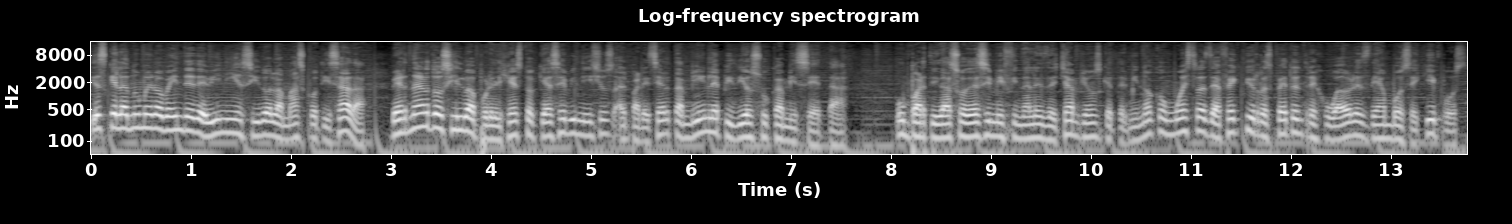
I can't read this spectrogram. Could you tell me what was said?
y es que la número 20 de Vini ha sido la más cotizada. Bernardo Silva por el gesto que hace Vinicius al parecer también le pidió su camiseta. Un partidazo de semifinales de Champions que terminó con muestras de afecto y respeto entre jugadores de ambos equipos.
